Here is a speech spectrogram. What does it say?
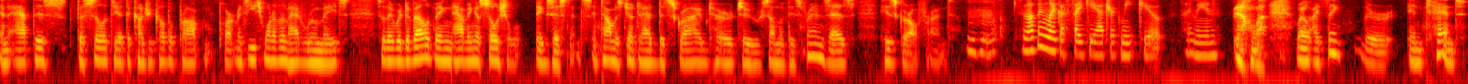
and at this facility at the Country Club Apartments, each one of them had roommates. So they were developing having a social existence. And Thomas Juinta had described her to some of his friends as his girlfriend. Mm-hmm. So nothing like a psychiatric meet cute. I mean, well, I think their intent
